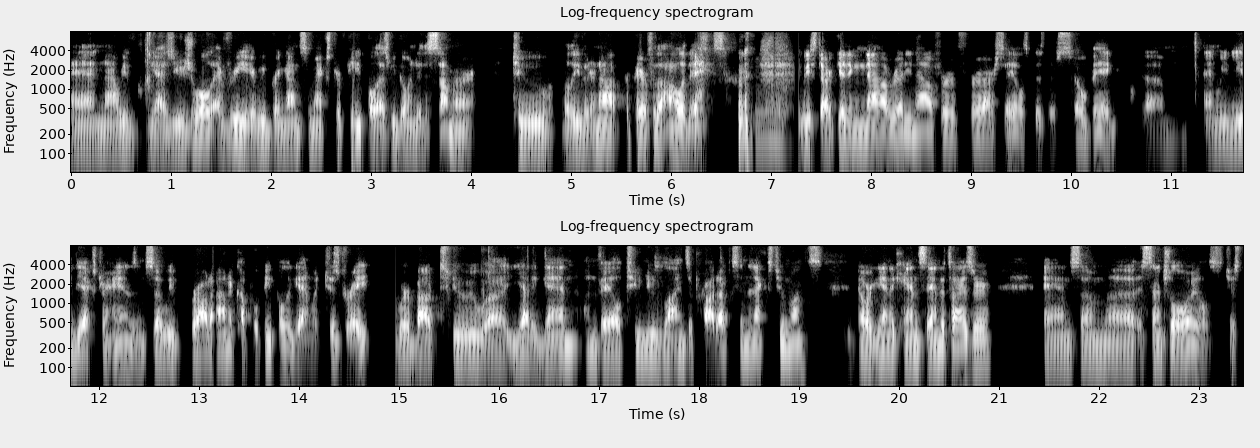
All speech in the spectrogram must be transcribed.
and now we, as usual, every year we bring on some extra people as we go into the summer to, believe it or not, prepare for the holidays. mm. We start getting now ready now for for our sales because they're so big, um, and we need the extra hands. And so we've brought on a couple people again, which is great. We're about to uh, yet again unveil two new lines of products in the next two months: an organic hand sanitizer and some uh, essential oils, just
